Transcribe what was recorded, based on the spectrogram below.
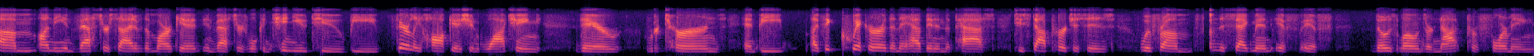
um, on the investor side of the market, investors will continue to be fairly hawkish in watching their returns and be, I think, quicker than they have been in the past to stop purchases from from the segment if if those loans are not performing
